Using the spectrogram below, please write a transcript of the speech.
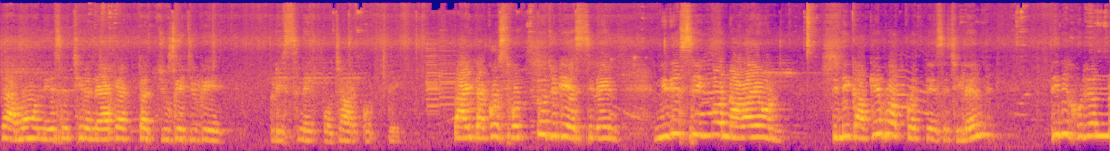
তেমন এসেছিলেন এক একটা যুগে যুগে কৃষ্ণের প্রচার করতে। তাই দেখো সত্য যুগে এসেছিলেন নৃসিংহ নারায়ণ। তিনি কাকে বধ করতে এসেছিলেন? তিনি হিরণ্য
